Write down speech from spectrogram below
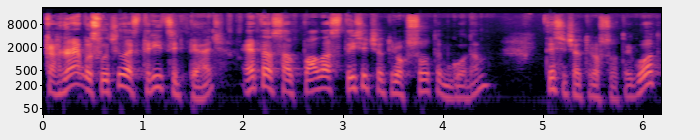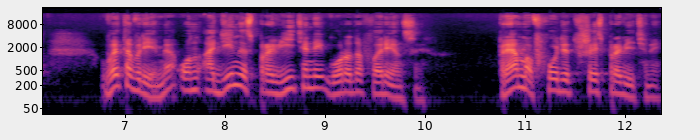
когда ему случилось 35, это совпало с 1300 годом. 1300 год – в это время он один из правителей города Флоренции. Прямо входит в шесть правителей.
